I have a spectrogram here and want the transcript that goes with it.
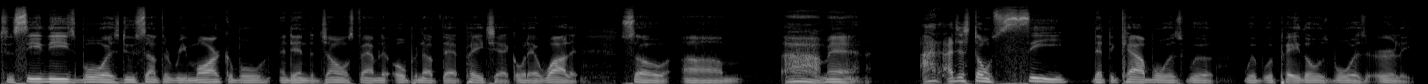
to see these boys do something remarkable, and then the Jones family open up that paycheck or that wallet. So, um, ah man, I, I just don't see that the Cowboys will will, will pay those boys early.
